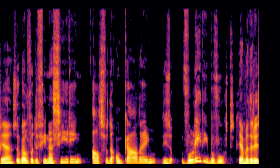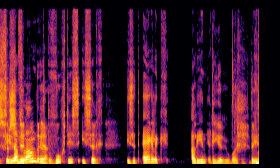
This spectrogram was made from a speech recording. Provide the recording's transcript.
Ja. Zowel voor de financiering als voor de omkadering. Die is volledig bevoegd. Ja, maar er is Sinds dat Vlaanderen bevoegd is, is, er, is het eigenlijk alleen erger geworden. Er is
